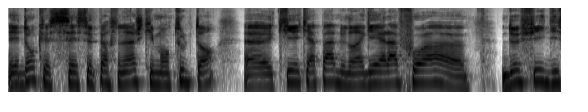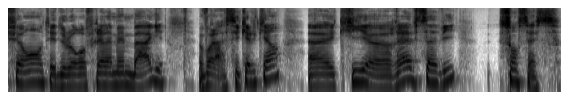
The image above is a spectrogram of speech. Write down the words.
Et donc, c'est ce personnage qui ment tout le temps, qui est capable de draguer à la fois deux filles différentes et de leur offrir la même bague. Voilà, c'est quelqu'un qui rêve sa vie sans cesse.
